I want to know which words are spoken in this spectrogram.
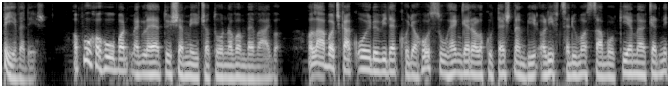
Tévedés. A puha hóban meglehetősen mély csatorna van bevájva. A lábacskák oly rövidek, hogy a hosszú henger alakú test nem bír a liftszerű masszából kiemelkedni,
